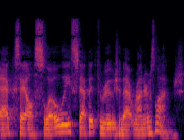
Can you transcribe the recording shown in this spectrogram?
Exhale, slowly step it through to that runner's lunge.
